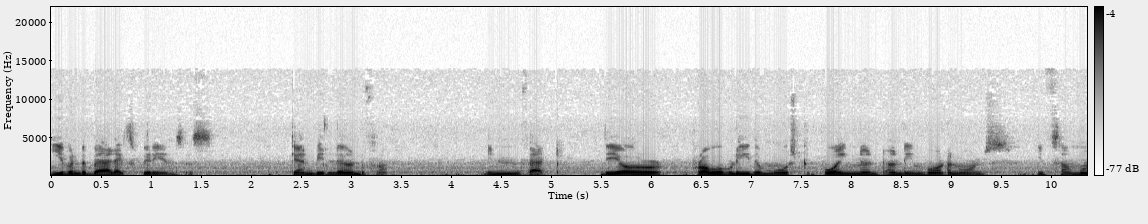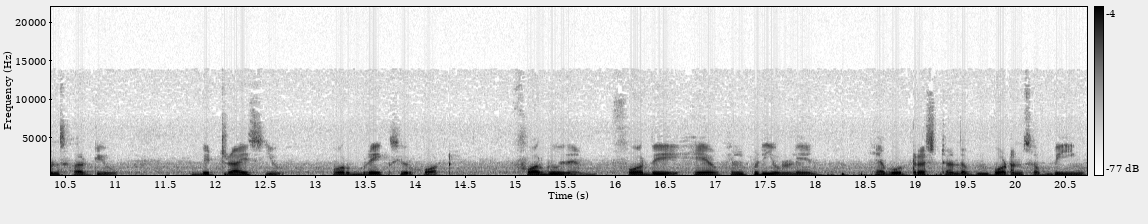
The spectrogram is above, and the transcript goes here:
Even the bad experiences can be learned from. In fact, they are probably the most poignant and important ones. If someone's hurt you, betrays you, or breaks your heart, forgive them, for they have helped you learn about trust and the importance of being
